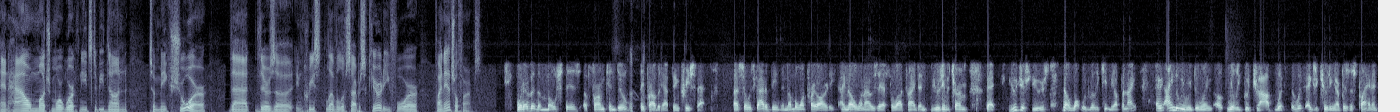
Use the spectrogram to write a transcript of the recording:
And how much more work needs to be done to make sure that there's a increased level of cybersecurity for financial firms. Whatever the most is a firm can do, they probably have to increase that. Uh, so it's got to be the number one priority. I know when I was asked a lot of times, and using the term that you just used, you know, what would really keep me up at night? I mean, I knew we were doing a really good job with with executing our business plan, and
